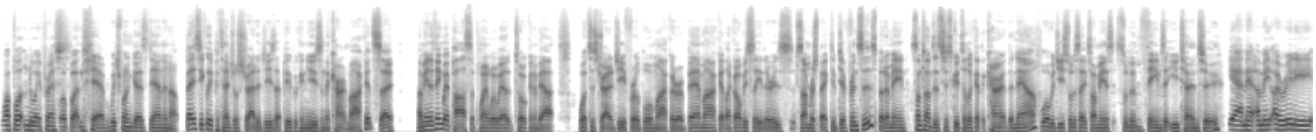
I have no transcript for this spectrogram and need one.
What button do I press? What button? Yeah, which one goes down and up? Basically, potential strategies that people can use in the current market. So, I mean, I think we're past the point where we're talking about what's a strategy for a bull market or a bear market. Like, obviously, there is some respective differences, but I mean, sometimes it's just good to look at the current, the now. What would you sort of say, Tommy, is sort of themes that you turn to? yeah, mate. I mean, I really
